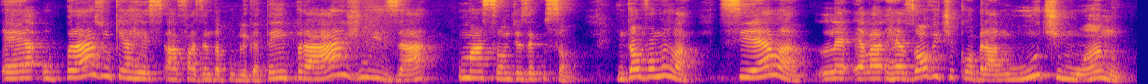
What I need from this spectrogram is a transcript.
é o prazo que a, a Fazenda Pública tem para ajuizar uma ação de execução. Então, vamos lá. Se ela, ela resolve te cobrar no último ano,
